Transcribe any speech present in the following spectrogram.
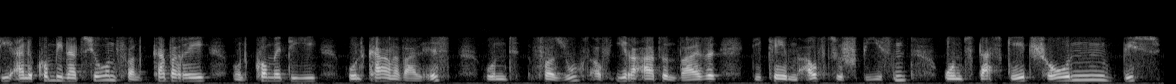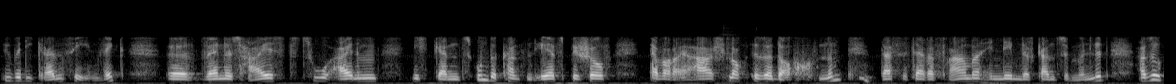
die eine Kombination von Kabarett und Comedy und Karneval ist und versucht auf ihre Art und Weise die Themen aufzuspießen und das geht schon bis über die Grenze hinweg, äh, wenn es heißt zu einem nicht ganz unbekannten Erzbischof, er war ein Arschloch, ist er doch. Ne? Das ist der Refrain, in dem das Ganze mündet. Also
